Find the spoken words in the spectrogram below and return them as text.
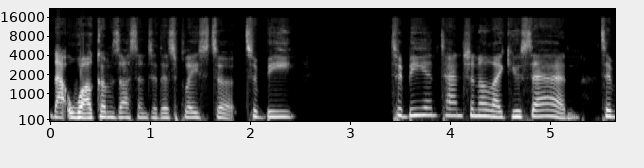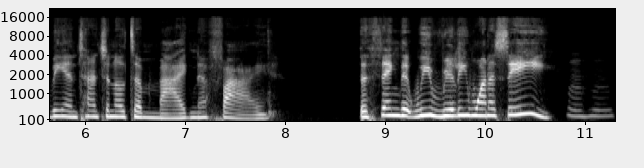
that welcomes us into this place to to be to be intentional like you said to be intentional to magnify the thing that we really want to see. Mhm.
